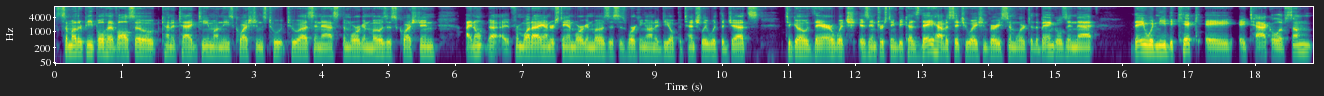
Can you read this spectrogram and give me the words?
Some other people have also kind of tag team on these questions to, to us and asked the Morgan Moses question. I don't, uh, from what I understand, Morgan Moses is working on a deal potentially with the Jets to go there, which is interesting because they have a situation very similar to the Bengals in that they would need to kick a a tackle of some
